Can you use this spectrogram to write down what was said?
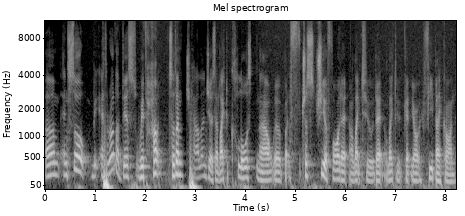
Um, and so, as a result of this, we've had certain challenges I'd like to close now, uh, but just three or four that I'd like to that I'd like to get your feedback on.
